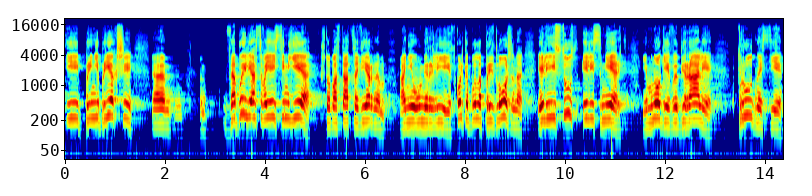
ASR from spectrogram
и пренебрегши э, забыли о своей семье, чтобы остаться верным, они умерли. И сколько было предложено, или Иисус, или смерть. И многие выбирали трудности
